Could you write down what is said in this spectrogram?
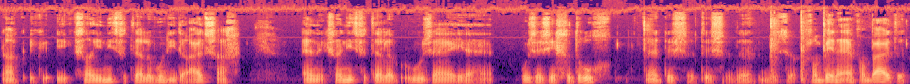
Nou, ik, ik zal je niet vertellen hoe die eruit zag. En ik zal je niet vertellen hoe zij, hoe zij zich gedroeg. Dus het is eh, dus van binnen en van buiten.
